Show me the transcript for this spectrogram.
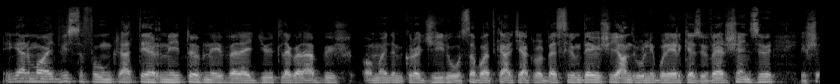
Igen, majd vissza fogunk rá térni több névvel együtt, legalábbis a, majd amikor a Giro szabadkártyákról beszélünk, de ő is egy Andrulniból érkező versenyző, és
